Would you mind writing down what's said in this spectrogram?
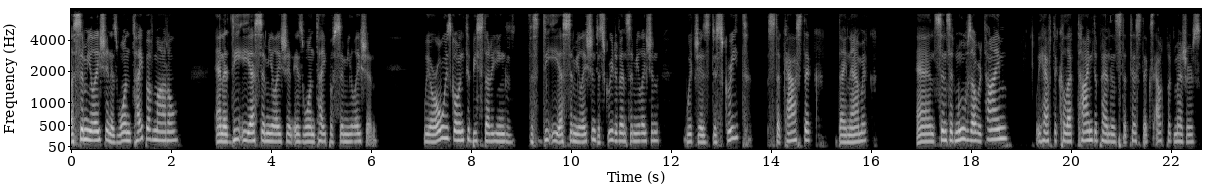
A simulation is one type of model, and a DES simulation is one type of simulation. We are always going to be studying this DES simulation, discrete event simulation, which is discrete, stochastic, dynamic, and since it moves over time, we have to collect time-dependent statistics, output measures,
